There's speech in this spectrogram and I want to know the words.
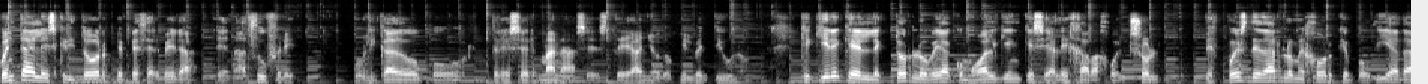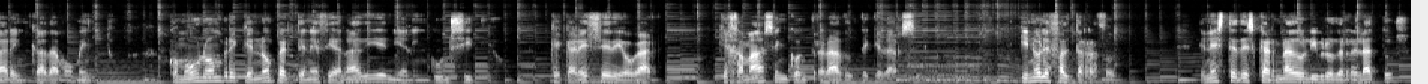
Cuenta el escritor Pepe Cervera en Azufre, publicado por Tres Hermanas este año 2021, que quiere que el lector lo vea como alguien que se aleja bajo el sol después de dar lo mejor que podía dar en cada momento, como un hombre que no pertenece a nadie ni a ningún sitio, que carece de hogar, que jamás encontrará donde quedarse. Y no le falta razón. En este descarnado libro de relatos,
